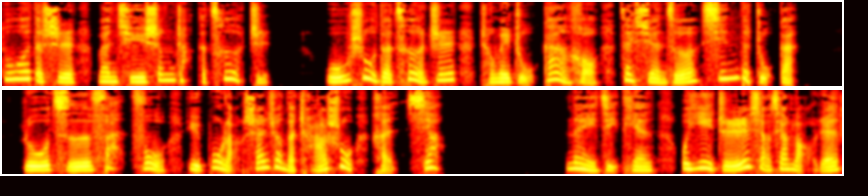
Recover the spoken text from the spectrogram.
多的是弯曲生长的侧枝，无数的侧枝成为主干后，再选择新的主干。如此反复，与布朗山上的茶树很像。那几天，我一直想向老人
